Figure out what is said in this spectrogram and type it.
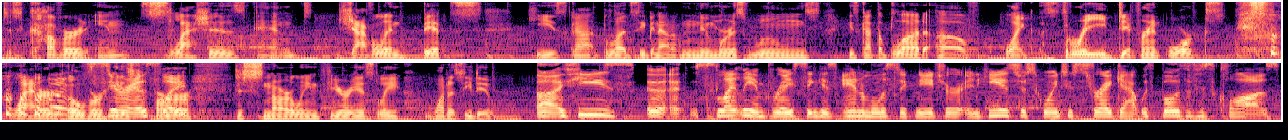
just covered in slashes and javelin bits. He's got blood seeping out of numerous wounds. He's got the blood of like three different orcs splattered over his fur, just snarling furiously. What does he do? uh, he's uh, slightly embracing his animalistic nature, and he is just going to strike out with both of his claws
